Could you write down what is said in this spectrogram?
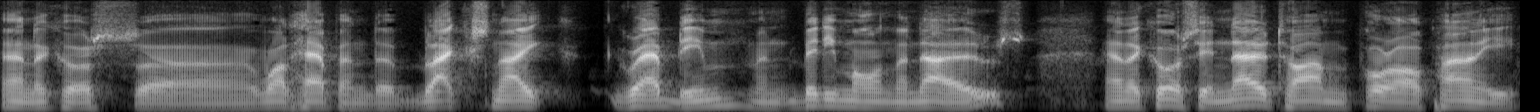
and of course uh, what happened? A black snake grabbed him and bit him on the nose, and of course in no time poor old pony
